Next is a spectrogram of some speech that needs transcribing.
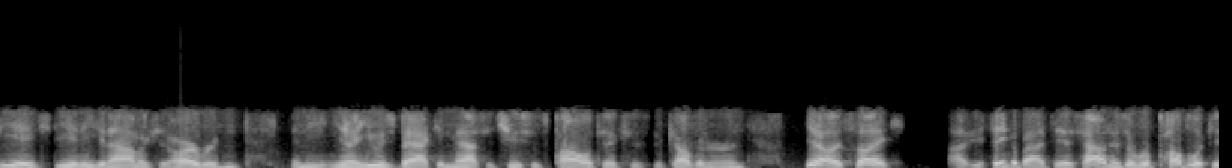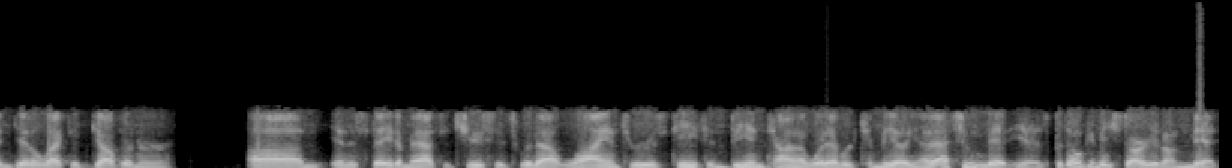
PhD in economics at Harvard, and and he, you know, he was back in Massachusetts politics as the governor, and you know, it's like uh, you think about this: how does a Republican get elected governor um, in the state of Massachusetts without lying through his teeth and being kind of whatever chameleon? That's who Mitt is. But don't get me started on Mitt.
